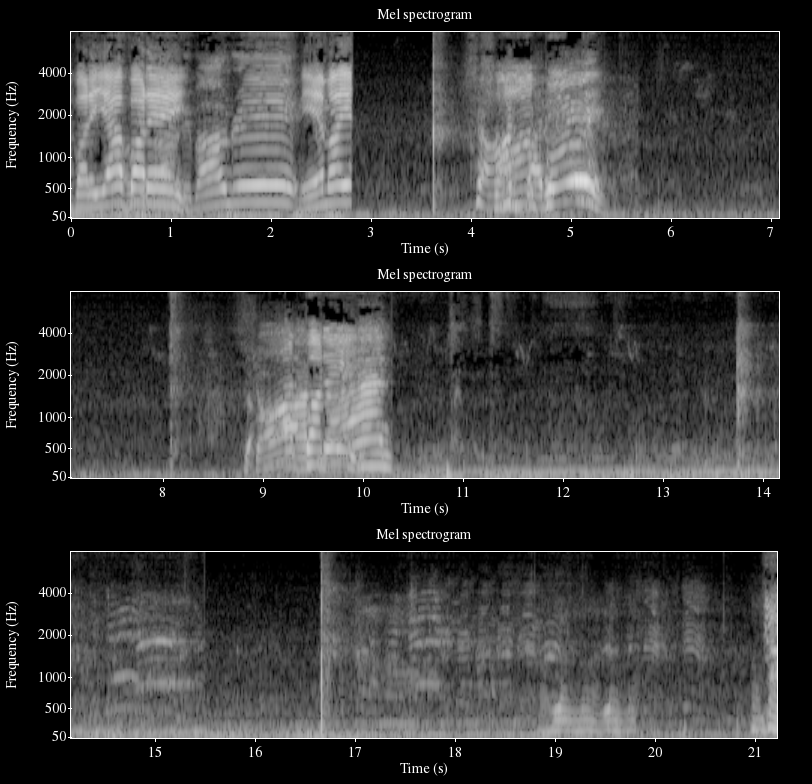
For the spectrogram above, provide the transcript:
buddy. Yeah, buddy. Boundary! Nehemiah. Shot, boy. Shot, buddy. man. Goal बचा,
